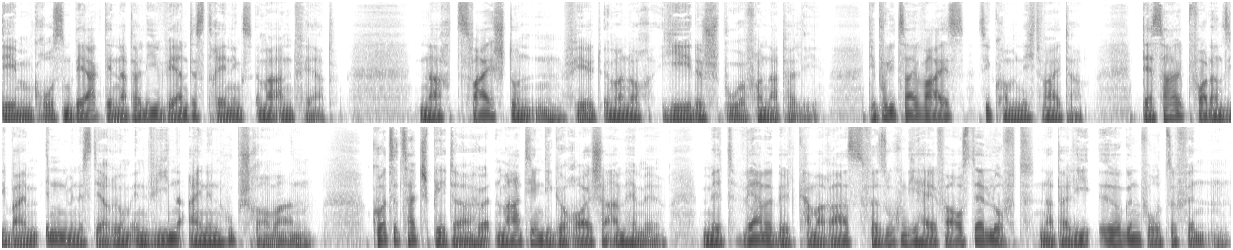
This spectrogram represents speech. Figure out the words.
dem großen Berg, den Nathalie während des Trainings immer anfährt. Nach zwei Stunden fehlt immer noch jede Spur von Nathalie. Die Polizei weiß, sie kommen nicht weiter. Deshalb fordern sie beim Innenministerium in Wien einen Hubschrauber an. Kurze Zeit später hört Martin die Geräusche am Himmel. Mit Wärmebildkameras versuchen die Helfer aus der Luft, Nathalie irgendwo zu finden.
